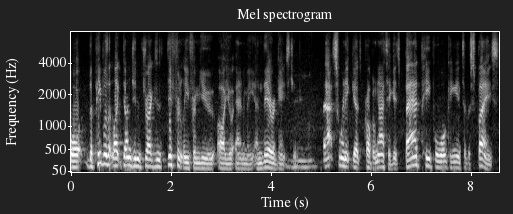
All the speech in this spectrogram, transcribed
or the people that like Dungeons and Dragons differently from you are your enemy and they're against you. Mm. That's when it gets problematic. It's bad people walking into the space,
